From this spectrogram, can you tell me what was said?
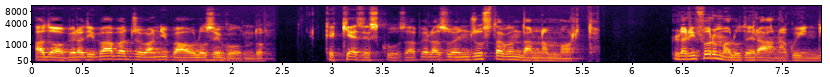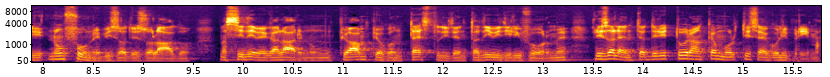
ad opera di Papa Giovanni Paolo II, che chiese scusa per la sua ingiusta condanna a morte. La riforma luterana, quindi, non fu un episodio isolato, ma si deve calare in un più ampio contesto di tentativi di riforme risalenti addirittura anche a molti secoli prima.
